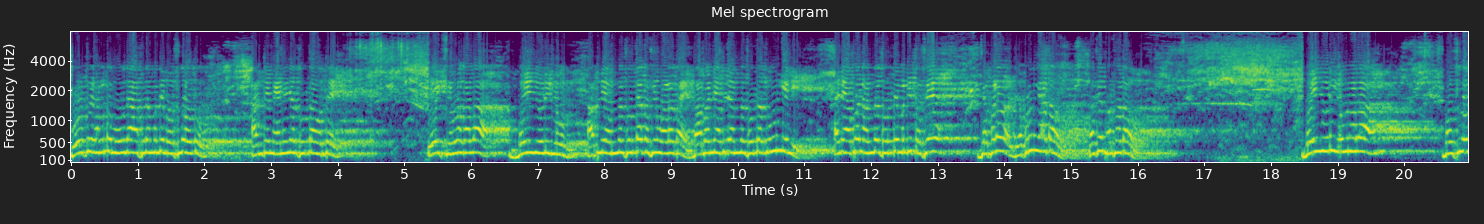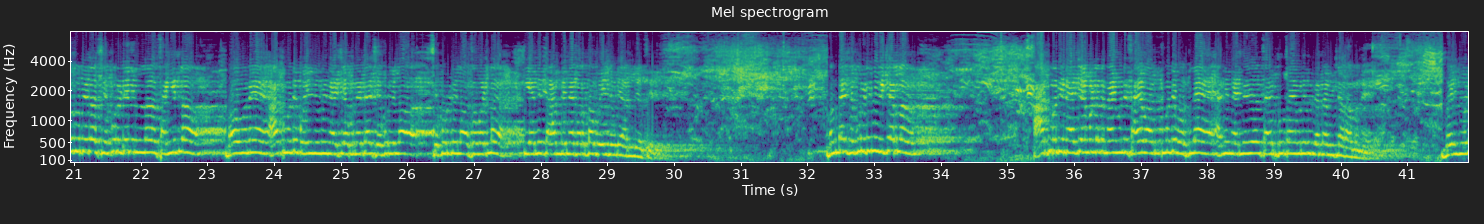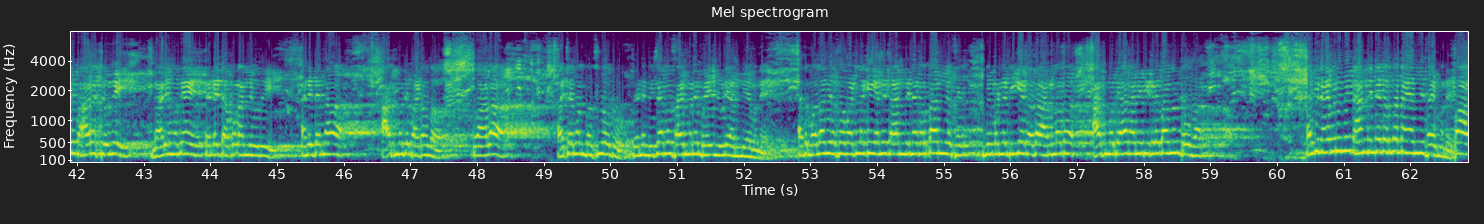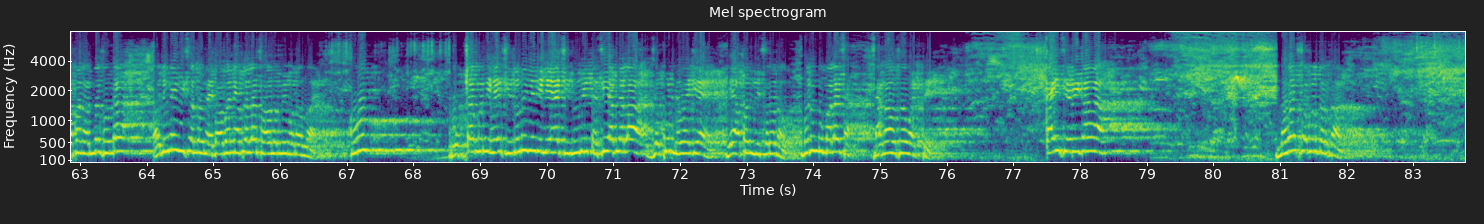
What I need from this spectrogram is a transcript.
थोडंसं सांगतो बहुधा आश्रममध्ये बसलो होतो. आमचे मॅनेजर सुद्धा होते. एक सेवक आला बैल जोडी घेऊन आपली अंधश्रद्धा कशी वाढत आहे? बाबांनी आपली अंधश्रद्धा दूर केली. आणि आपण अंधश्रद्धेमध्ये कसे जपड जपडून घ्यात आहोत? कसे फसत आहोत? बैल जोडी घेऊन आला. बसलो होतो त्याला सेक्युरिटीला सांगितलं भाऊ म्हणे आतमध्ये बैल जोडी न्यायची आपण म्हणे त्या सेक्युरिटीला सेक्युरिटीला असं वाटलं की यांनी ताण देण्याकरता बैल जोडी आणली असेल. मग त्या सेक्युरिटीने विचारलं आतमध्ये न्यायचे आहे म्हटलं तर नाही म्हणे साहेब आतमध्ये बसले आहे आणि मॅनेजर साहेब तू आहे म्हणे तर त्यांना विचारा म्हणे. बैलजोडी बाहेरच ठेवली गाडीमध्ये त्यांनी टाकून आणली होती आणि त्यांना आतमध्ये पाठवलं. तो आला अचानक बसलो होतो. त्याने विचारलं साहेब म्हणे बैलजोडी आणली आहे म्हणे. आता मला बी असं वाटलं की याने दान देण्याकरता आणली असेल. मी म्हटलं ठीक आहे दादा आणला तर आतमध्ये आण आणि तिकडे बांधून ठेवला का नाही म्हणे मी धान देण्याकरता नाही आणली साहेब म्हणे पण आपण अंधश्रद्धा अजूनही विसरलो नाही. बाबांनी आपल्याला स्वावलंबी बनवलं आहे. खूप भुक्तामध्ये हे शिदुरी जी दिली आहे शिदुरी कशी आपल्याला जपून ठेवायची आहे हे आपण विसरत आहोत. म्हणून तुम्हाला सा- सांगावंसं वाटते काही सेविका नवस कबूल करतात.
